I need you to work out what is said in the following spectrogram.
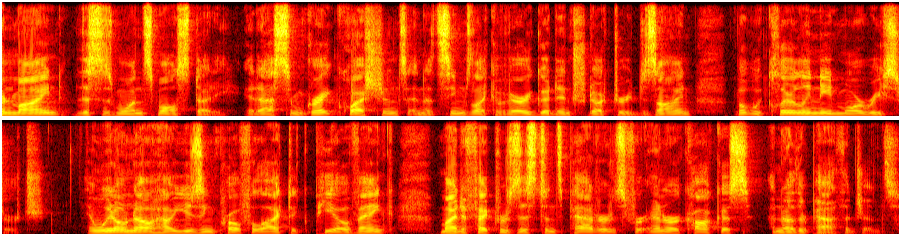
in mind, this is one small study. It asks some great questions and it seems like a very good introductory design, but we clearly need more research. And we don't know how using prophylactic PO-VANC might affect resistance patterns for Enterococcus and other pathogens.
